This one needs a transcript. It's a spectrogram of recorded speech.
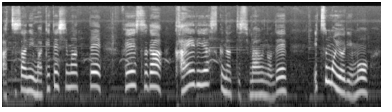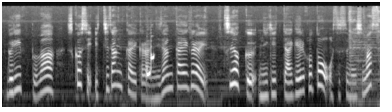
厚さに負けてしまってフェースが返りやすくなってしまうのでいつもよりもグリップは少し1段階から2段階ぐらい強く握ってあげることをおすすめします、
